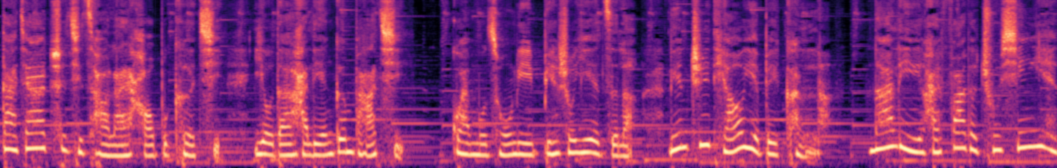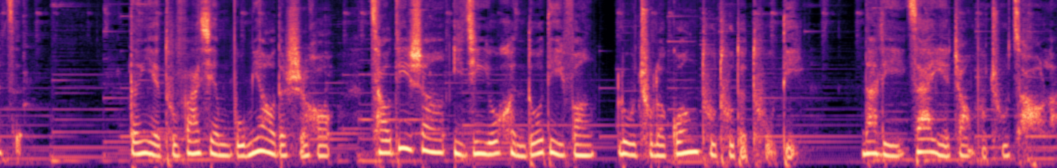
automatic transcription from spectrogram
大家吃起草来毫不客气，有的还连根拔起。灌木丛里别说叶子了，连枝条也被啃了。哪里还发得出新叶子？等野兔发现不妙的时候，草地上已经有很多地方露出了光秃秃的土地，那里再也长不出草了，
